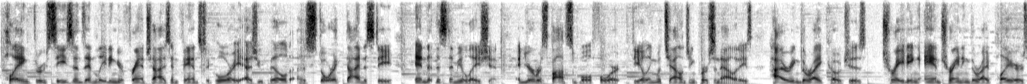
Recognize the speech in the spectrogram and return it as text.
playing through seasons and leading your franchise and fans to glory as you build a historic dynasty in the simulation. And you're responsible for dealing with challenging personalities, hiring the right coaches, trading and training the right players,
